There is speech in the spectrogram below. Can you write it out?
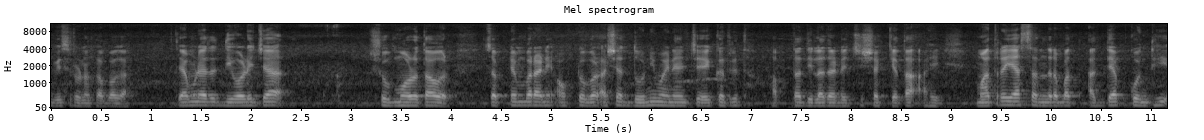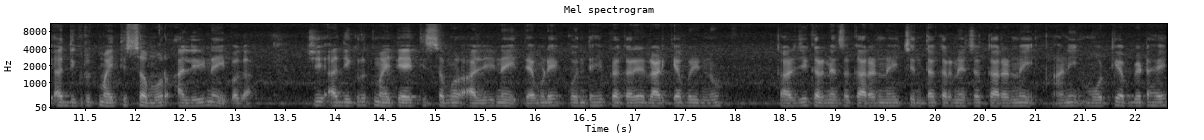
विसरू नका बघा. त्यामुळे आता दिवाळीच्या शुभ मुहूर्तावर सप्टेंबर आणि ऑक्टोबर अशा दोन्ही महिन्यांचे एकत्रित हप्ता दिला जाण्याची शक्यता आहे. मात्र या संदर्भात अद्याप कोणतीही अधिकृत माहिती समोर आलेली नाही बघा. जी अधिकृत माहिती आहे ती समोर आलेली नाही. त्यामुळे कोणत्याही प्रकारे लाडक्या बहिणींनो काळजी करण्याचं कारण नाही चिंता करण्याचं कारण नाही. आणि मोठी अपडेट आहे.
